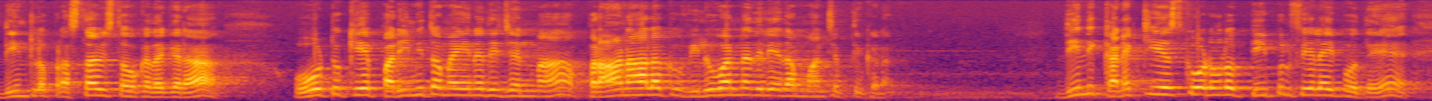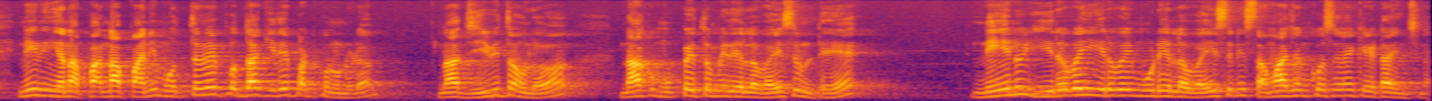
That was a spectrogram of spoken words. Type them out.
దీంట్లో ప్రస్తావిస్తావు ఒక దగ్గర ఓటుకే పరిమితమైనది జన్మ ప్రాణాలకు విలువన్నది లేదమ్మా అని చెప్తే ఇక్కడ. దీన్ని కనెక్ట్ చేసుకోవడంలో పీపుల్ ఫెయిల్ అయిపోతే నేను నా ప- నా పని మొత్తమే పొద్దాక ఇదే పట్టుకొని ఉండడం. నా జీవితంలో నాకు ముప్పై తొమ్మిది ఏళ్ళ వయసు ఉంటే నేను ఇరవై ఇరవై మూడేళ్ళ వయసుని సమాజం కోసమే కేటాయించిన.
